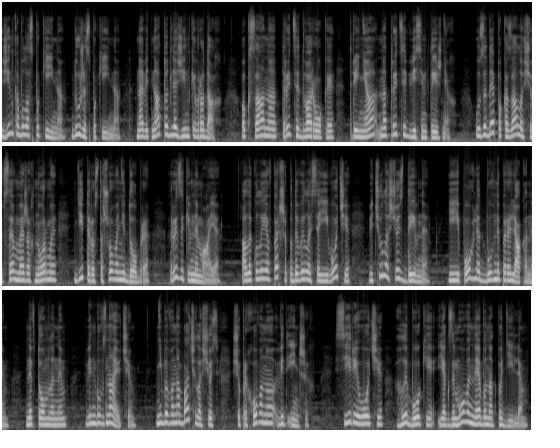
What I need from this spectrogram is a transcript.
Жінка була спокійна, дуже спокійна, навіть надто для жінки в родах. Оксана 32 роки, трійня на 38 тижнях. УЗД показало, що все в межах норми, діти розташовані добре, ризиків немає. Але коли я вперше подивилася їй в очі, відчула щось дивне. Її погляд був непереляканим, невтомленим, він був знаючим, ніби вона бачила щось, що приховано від інших. Сірі очі, глибокі, як зимове небо над Поділлям.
